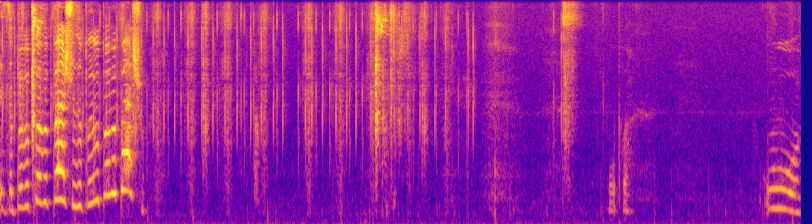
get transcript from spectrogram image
За ПВП-ВПшу, за ПВП-ВПшу. Опа. О.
